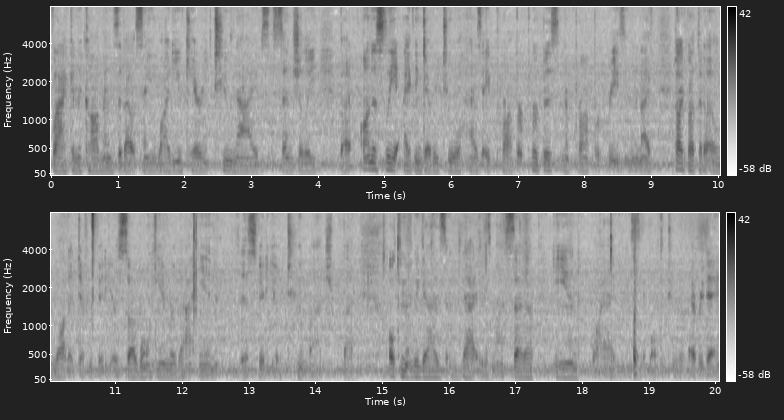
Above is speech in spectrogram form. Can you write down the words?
flack in the comments about saying why do you carry two knives essentially? But honestly i think every tool has a proper purpose and a proper reason and i've talked about that a lot of different videos so i won't hammer that in this video too much. But ultimately guys that is my setup and why i use the multi-tool every day.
